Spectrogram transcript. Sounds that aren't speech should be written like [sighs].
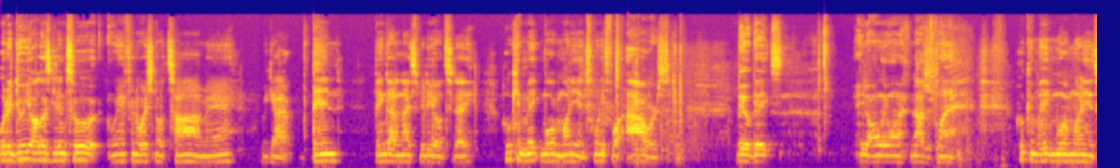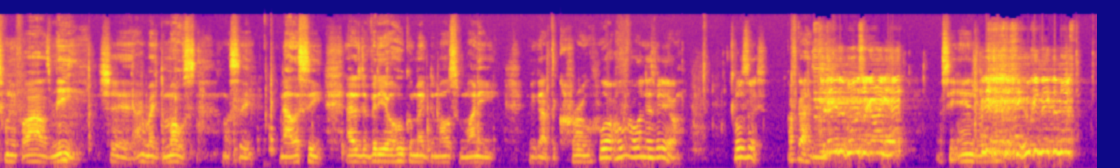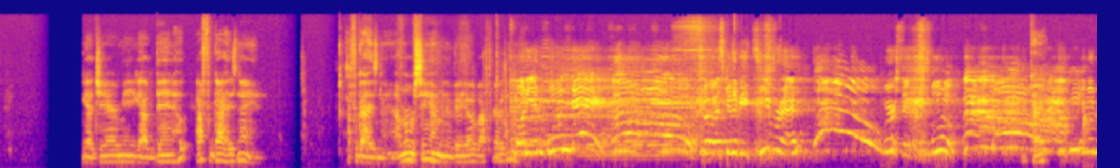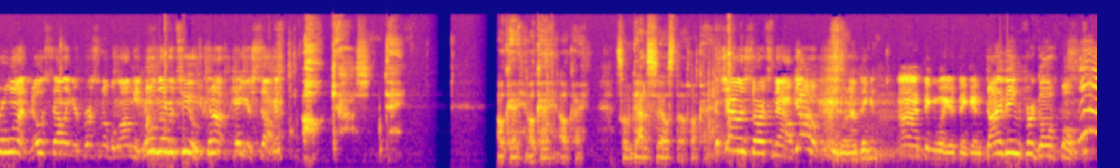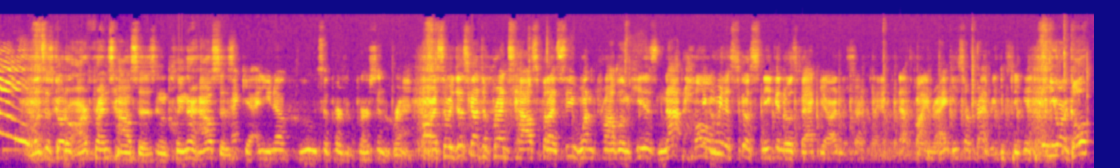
What it do, y'all? Let's get into it. We ain't finna waste no time, man. We got Ben. Ben got a nice video today. Who can make more money in 24 hours? Bill Gates. He the only one. Not just playing. Who can make more money in 24 hours? Me. Shit, I can make the most. Let's see. Now let's see. Out of the video, who can make the most money? We got the crew. Who who, who in this video? Who's this? I forgot his name. Today the boys are going head I see Andrew. to see who can make the most You got Jeremy, you got Ben. Who I forgot his name. I forgot his name. I remember seeing him in the video, but I forgot his name. money in one day. Oh! So it's gonna be Team Red woo, versus Team Blue. Okay. Rule number one: no selling your personal belongings. Rule number two: you cannot pay yourself. Oh gosh, dang. Okay, okay, okay. So we gotta sell stuff. Okay. The challenge starts now. Go! See what I'm thinking? I'm thinking what you're thinking. Diving for golf balls. Let's just go to our friends' houses and clean their houses. Heck yeah, and you know who's the perfect person? Brent. All right, so we just got to Brent's house, but I see one problem. He is not home. Maybe we just go sneak into his backyard and start cleaning. That's fine, right? He's our friend. We can sneak in. When you are golf,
